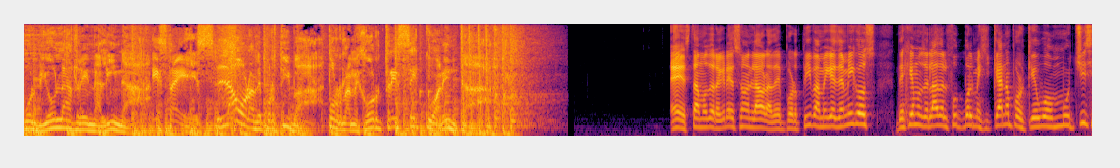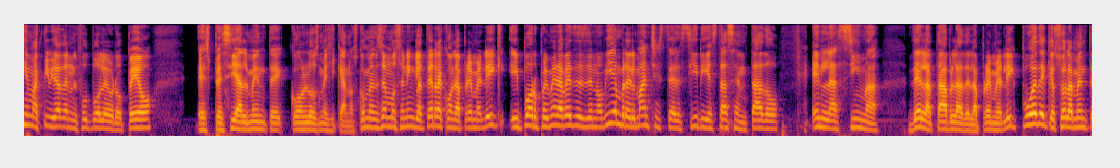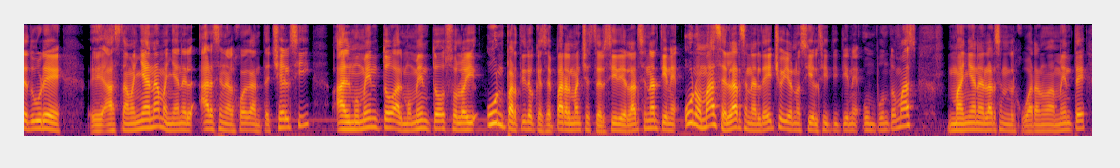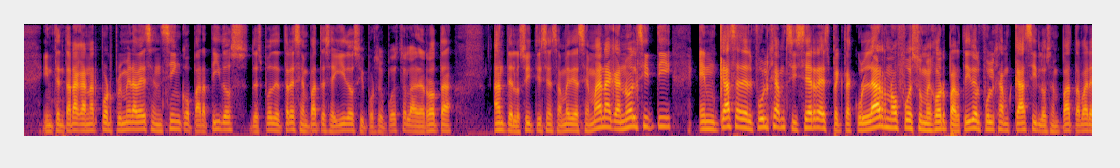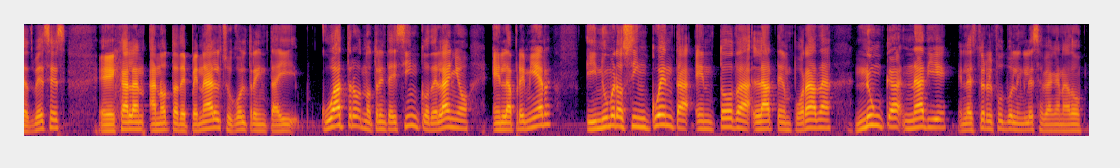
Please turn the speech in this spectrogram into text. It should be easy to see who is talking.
Speaker 1: Volvió la adrenalina. Esta es La Hora Deportiva por la mejor 1340.
Speaker 2: Estamos de regreso en la hora deportiva, amigas y amigos. Dejemos de lado el fútbol mexicano porque hubo muchísima actividad en el fútbol europeo, especialmente con los mexicanos. Comencemos en Inglaterra con la Premier League y por primera vez desde noviembre el Manchester City está sentado en la cima de la tabla de la Premier League. Puede que solamente dure eh, hasta mañana. Mañana el Arsenal juega ante Chelsea. Al momento, al momento, solo hay un partido que separa al Manchester City y el Arsenal. Tiene uno más el Arsenal, de hecho. Yo no sé si el City tiene un punto más. Mañana el Arsenal jugará nuevamente. Intentará ganar por primera vez en cinco partidos. Después de tres empates seguidos y por supuesto la derrota ante los Cities esa media semana. Ganó el City en casa del Fulham. Cicerra espectacular. No fue su mejor partido. El Fulham casi los empata varias veces. Eh, anota de penal. Su gol 34, no 35 del año en la Premier. Y número 50 en toda la temporada. Nunca nadie en la historia del fútbol inglés había ganado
